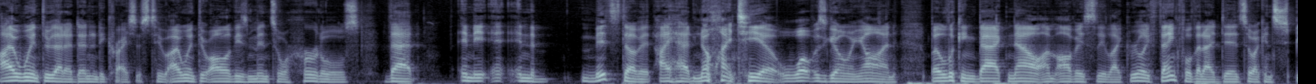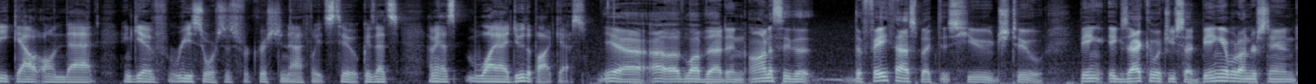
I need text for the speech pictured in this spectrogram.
I went through that identity crisis too. I went through all of these mental hurdles that in the in the midst of it, I had no idea what was going on. But looking back now, I'm obviously like really thankful that I did so I can speak out on that and give resources for Christian athletes too. Because that's, I mean, that's why I do the podcast. Yeah, I love that. And honestly, the, the faith aspect is huge too. Being exactly what you said, being able to understand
